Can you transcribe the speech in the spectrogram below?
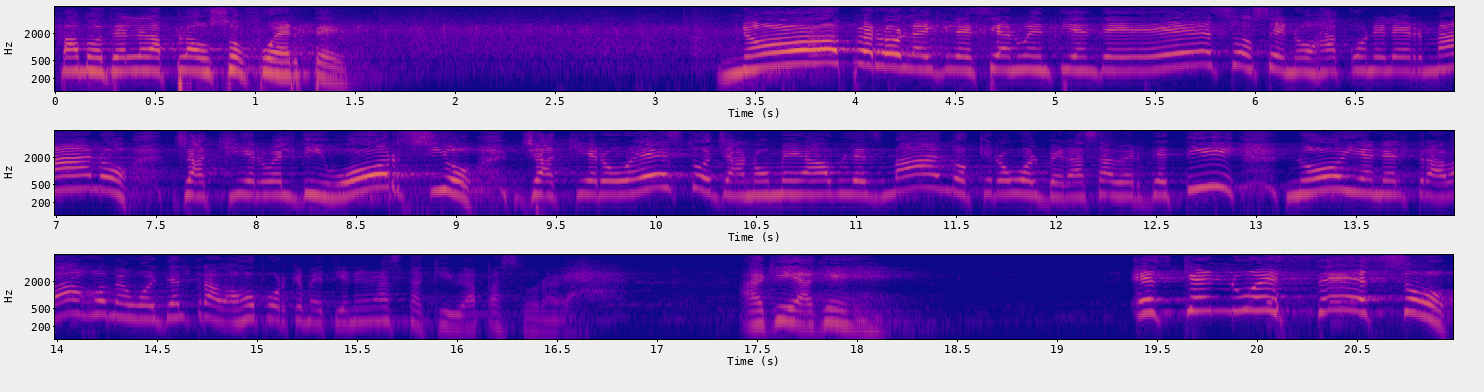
Vamos, denle el aplauso fuerte. No, pero la iglesia no entiende eso, se enoja con el hermano, ya quiero el divorcio, ya quiero esto, ya no me hables más, no quiero volver a saber de ti. No, y en el trabajo me voy del trabajo porque me tienen hasta aquí, vea pastora, Aquí, aquí. Es que no es eso.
